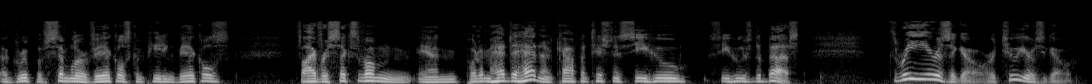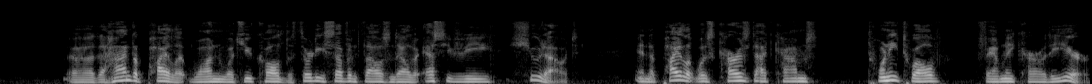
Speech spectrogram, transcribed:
a group of similar vehicles, competing vehicles, five or six of them, and, put them head to head in a competition to see who see who's the best. Three years ago, or two years ago, uh, the Honda Pilot won what you called the $37,000 SUV shootout, and the Pilot was Cars.com's 2012 Family Car of the Year.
